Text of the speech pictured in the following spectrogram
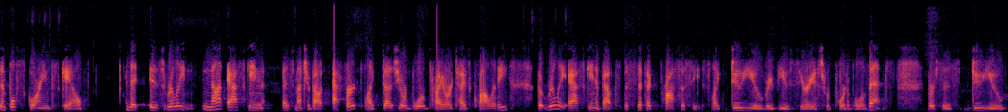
simple scoring scale that is really not asking as much about effort, like does your board prioritize quality, but really asking about specific processes, like do you review serious reportable events versus do you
